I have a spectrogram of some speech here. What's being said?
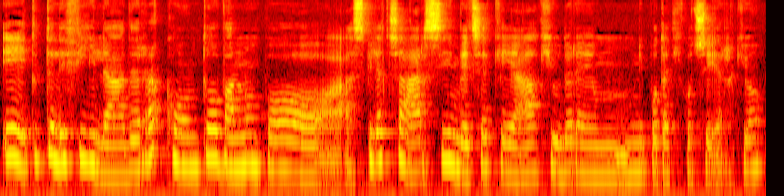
e, tutte le fila del racconto vanno un po' a sfilacciarsi invece che a chiudere un, un ipotetico cerchio.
